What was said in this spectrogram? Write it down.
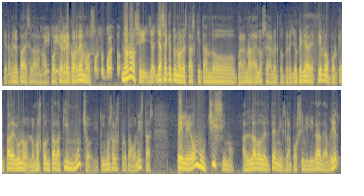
que también el padre se la ha ganado. porque recordemos. Por, supuesto. No, no, sí, ya, sé que tú no lo estás quitando para nada, eh, lo sé, Alberto, pero yo quería decirlo porque el Padel 1 lo hemos contado aquí mucho y tuvimos a los protagonistas. Peleó muchísimo al lado del tenis la posibilidad de abrir,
